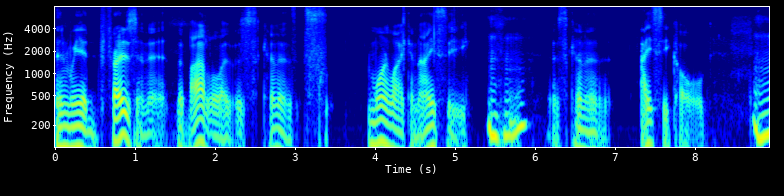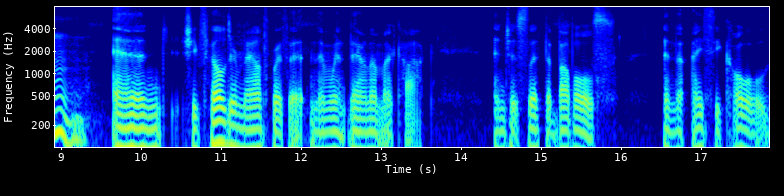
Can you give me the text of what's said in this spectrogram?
And we had frozen it, the bottle. It was kind of s- more like an icy, Mhm. it was kind of icy cold. Mm. And she filled her mouth with it and then went down on my cock and just let the bubbles and the icy cold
